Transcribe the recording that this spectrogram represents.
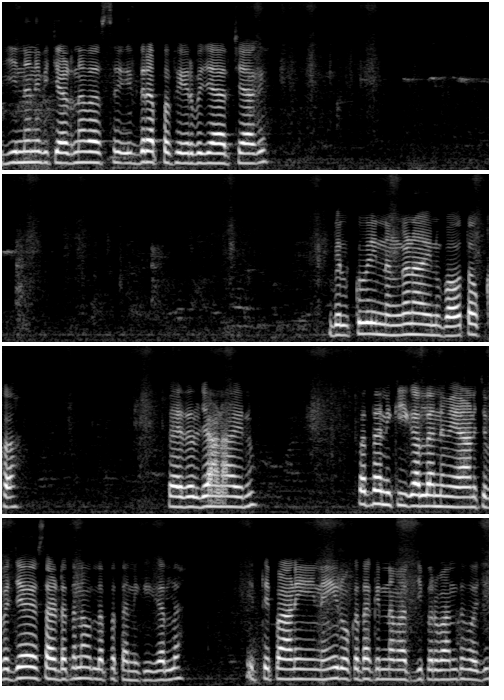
ਜਿਨ੍ਹਾਂ ਨੇ ਵੀ ਚੜਨਾ ਬਸ, ਇੱਧਰ ਆਪਾਂ ਫੇਰ ਬਾਜ਼ਾਰ 'ਚ ਆ ਗਏ। ਬਿਲਕੁਲ ਹੀ ਲੰਘਣ ਆਏ ਨੂੰ ਬਹੁਤ ਔਖਾ। ਪੈਦਲ ਜਾਣਾ ਇਹਨੂੰ। ਪਤਾ ਨਹੀਂ ਕੀ ਗੱਲ ਹੈ ਨਵਿਆਣ 'ਚ ਵੱਜਿਆ ਹੋਇਆ ਸਾਡਾ ਤਾਂ ਨਾ ਉਹਲਾ ਪਤਾ ਨਹੀਂ ਕੀ ਗੱਲ ਆ। ਇੱਥੇ ਪਾਣੀ ਨਹੀਂ ਰੁਕਦਾ, ਕਿੰਨਾ ਮਰਜ਼ੀ ਪ੍ਰਬੰਧ ਹੋ ਜੇ।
